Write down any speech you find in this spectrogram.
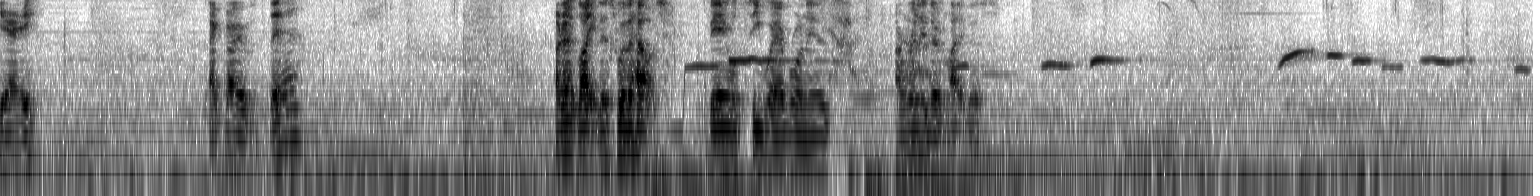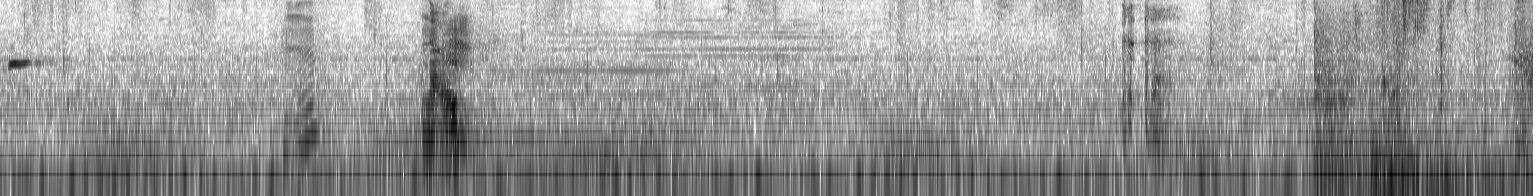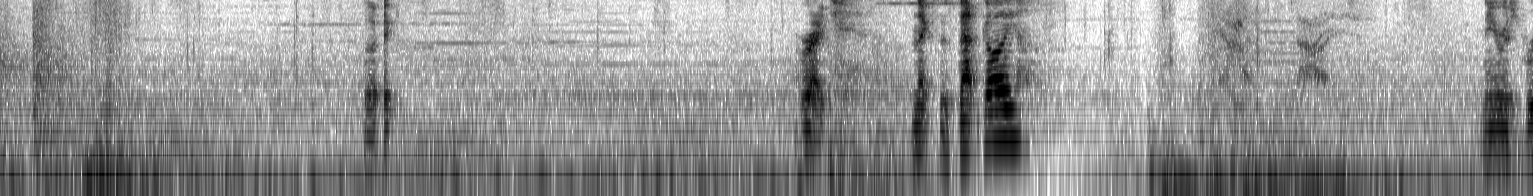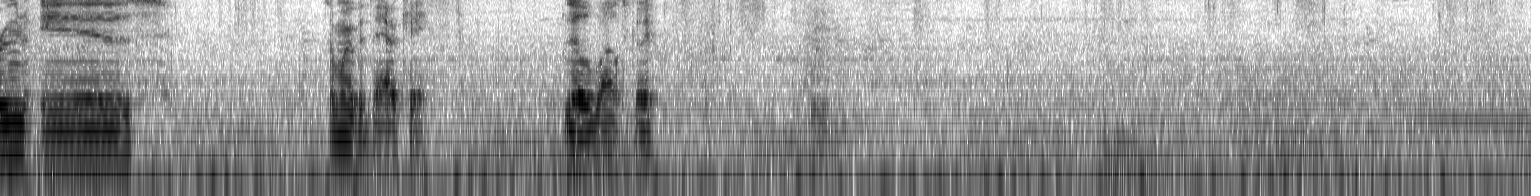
Okay. That guy over there. I don't like this without being able to see where everyone is. I really don't like this. Next is that guy. Nearest rune is somewhere over there, okay. A little while to go.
